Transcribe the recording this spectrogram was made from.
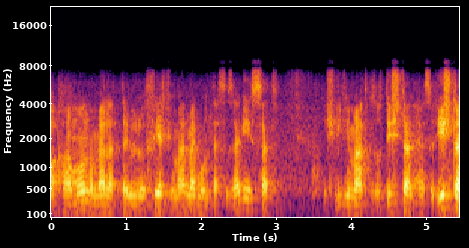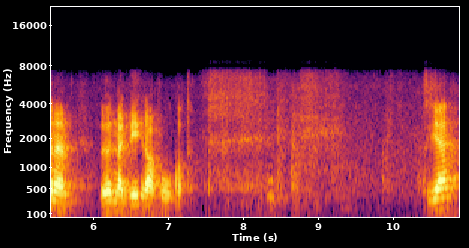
alkalmon a mellette ülő férfi már megmondta ezt az egészet, és így imádkozott Istenhez, hogy Istenem, öld meg végre a pókot. Ugye,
